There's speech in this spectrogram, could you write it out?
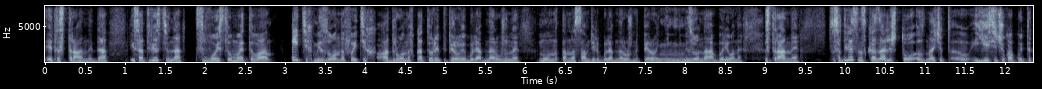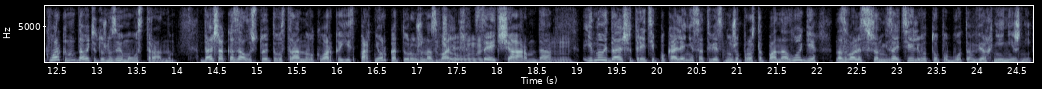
Это странный, да. И, соответственно, свойством этого этих мезонов, этих адронов, которые впервые были обнаружены, ну, там на самом деле были обнаружены первые не мезоны, а барионы, странные, Соответственно, сказали, что, значит, э, есть еще какой-то кварк, ну, давайте тоже назовем его странным. Дальше оказалось, что этого странного кварка есть партнер, который уже назвали C-Charm, да. Угу. И, ну, и дальше третье поколение, соответственно, уже просто по аналогии назвали совершенно незатейливо топ и ботом, верхний и нижний.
